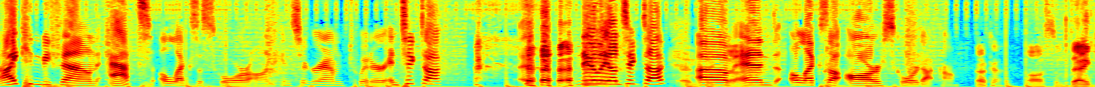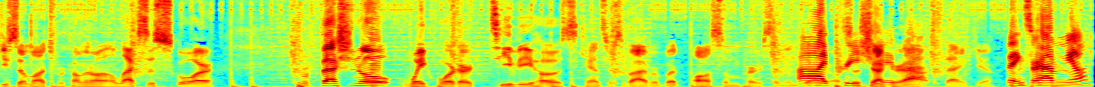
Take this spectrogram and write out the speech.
I can be found at Alexa Score on Instagram, Twitter, and TikTok. Newly on TikTok. And um, TikTok. and AlexaRscore.com. Okay. Awesome. Thank you so much for coming on Alexis Score. Professional wakeboarder, TV host, cancer survivor, but awesome person in general. I so check appreciate her that. out. Thank you. Thanks for having me on.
